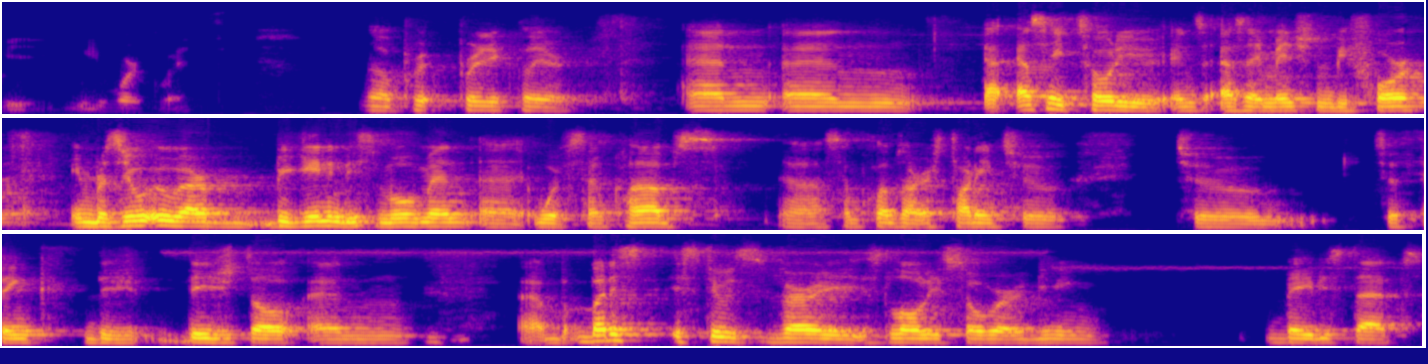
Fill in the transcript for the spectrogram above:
we, we work with. No, pr- pretty clear. And and as I told you, and as I mentioned before, in Brazil we are beginning this movement uh, with some clubs. Uh, some clubs are starting to to to think di- digital, and uh, but it's, it's still very slowly. So we're giving baby steps.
